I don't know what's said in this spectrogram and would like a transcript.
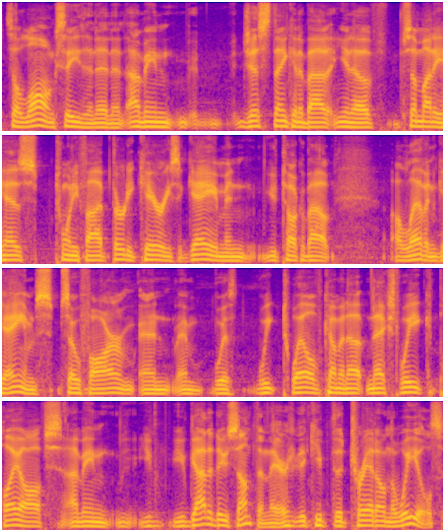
It's a long season, isn't it? I mean, just thinking about it, you know, if somebody has 25, 30 carries a game, and you talk about 11 games so far, and and with week 12 coming up next week, playoffs. I mean, you you've got to do something there to keep the tread on the wheels.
